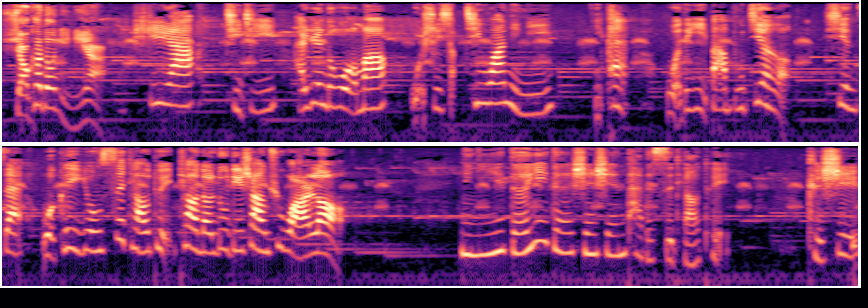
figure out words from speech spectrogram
小蝌蚪妮妮啊？是啊，琪琪还认得我吗？我是小青蛙妮妮。你看，我的尾巴不见了，现在我可以用四条腿跳到陆地上去玩了。妮妮得意的伸伸她的四条腿。可是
